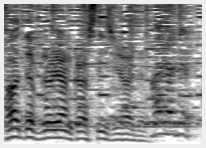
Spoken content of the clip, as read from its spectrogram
Hadi Florian Krasnici hadi. Haydi hadi.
